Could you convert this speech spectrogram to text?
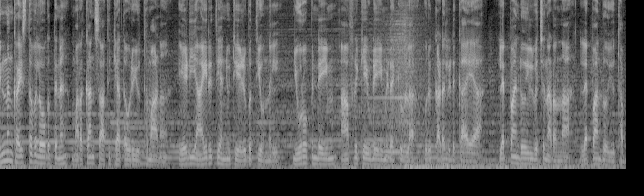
ഇന്നും ക്രൈസ്തവ ലോകത്തിന് മറക്കാൻ സാധിക്കാത്ത ഒരു യുദ്ധമാണ് എ ഡി ആയിരത്തി അഞ്ഞൂറ്റി എഴുപത്തിയൊന്നിൽ യൂറോപ്പിന്റെയും ആഫ്രിക്കയുടെയും ഇടയ്ക്കുള്ള ഒരു കടലിടുക്കായ ലെപ്പാൻഡോയിൽ വെച്ച് നടന്ന ലെപ്പാൻഡോ യുദ്ധം.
